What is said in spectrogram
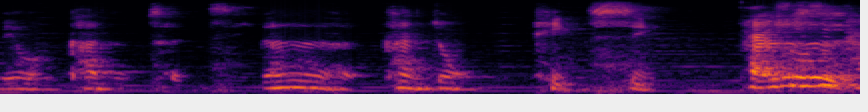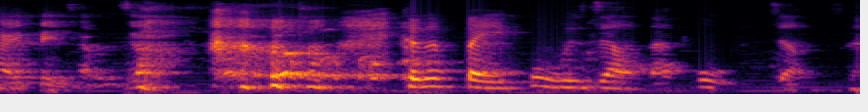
没有很看重成绩，但是很看重品性。还说是台北才会这样，可能北部是这样，南部是这样子。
